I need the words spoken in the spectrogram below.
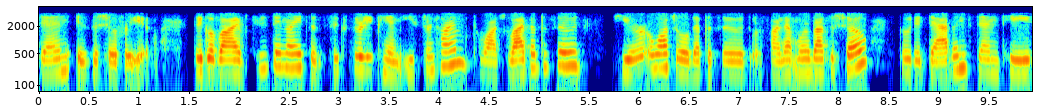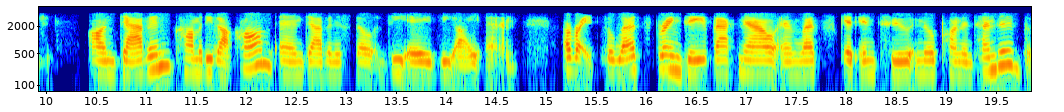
Den is the show for you. They go live Tuesday nights at 6:30 p.m. Eastern Time to watch live episodes, hear or watch old episodes, or find out more about the show. Go to Davin's Den page on davincomedy.com, and Davin is spelled D-A-V-I-N. All right, so let's bring Dave back now, and let's get into, no pun intended, the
